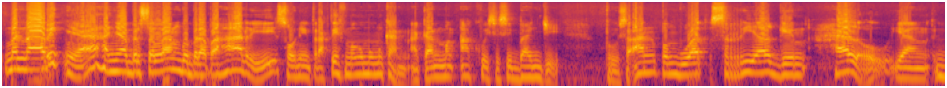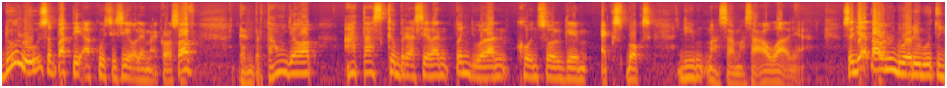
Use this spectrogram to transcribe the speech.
Menariknya, hanya berselang beberapa hari, Sony Interactive mengumumkan akan mengakuisisi Bungie, perusahaan pembuat serial game Halo yang dulu sempat diakuisisi oleh Microsoft dan bertanggung jawab atas keberhasilan penjualan konsol game Xbox di masa-masa awalnya. Sejak tahun 2017,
